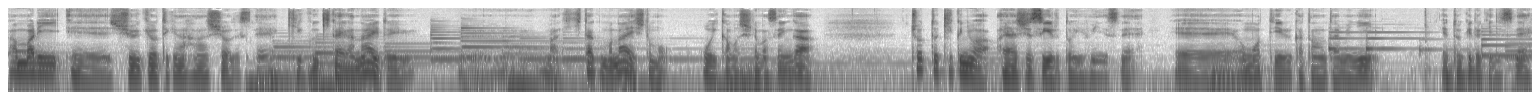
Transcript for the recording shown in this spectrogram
あんまり、えー、宗教的な話をですね聞く機会がないという、えー、まあ聞きたくもない人も多いかもしれませんがちょっと聞くには怪しすぎるというふうにですね、えー、思っている方のために、え、時々ですね、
